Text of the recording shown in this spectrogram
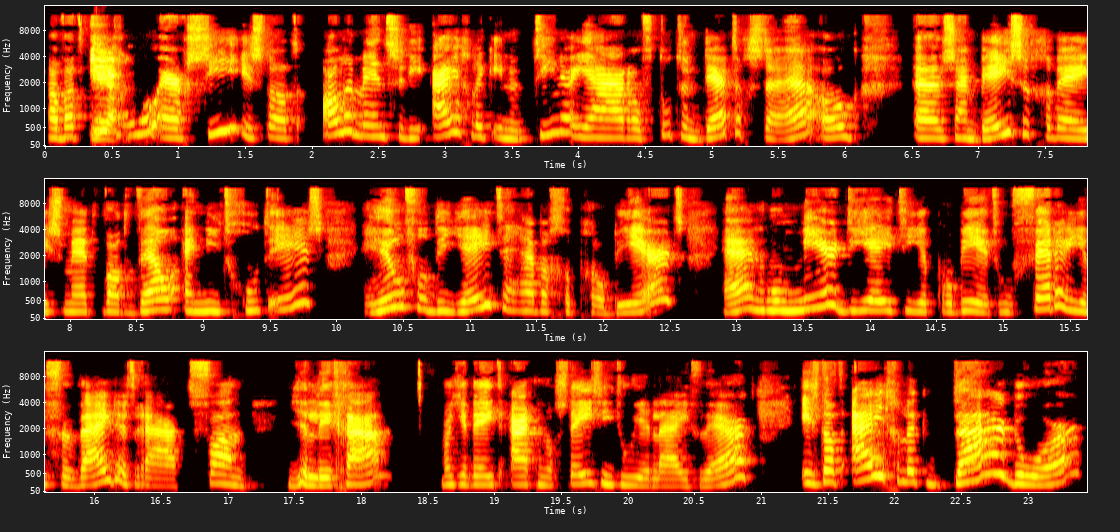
Maar wat ik ja. heel erg zie, is dat alle mensen die eigenlijk in hun tienerjaren of tot hun dertigste hè, ook uh, zijn bezig geweest met wat wel en niet goed is, heel veel diëten hebben geprobeerd. Hè, en hoe meer diëten je probeert, hoe verder je verwijderd raakt van je lichaam. Want je weet eigenlijk nog steeds niet hoe je lijf werkt. Is dat eigenlijk daardoor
